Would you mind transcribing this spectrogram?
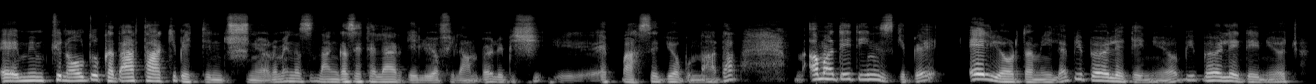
e, mümkün olduğu kadar takip ettiğini düşünüyorum. En azından gazeteler geliyor filan böyle bir şey e, hep bahsediyor bunlardan. Ama dediğiniz gibi el yordamıyla bir böyle deniyor, bir böyle deniyor.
